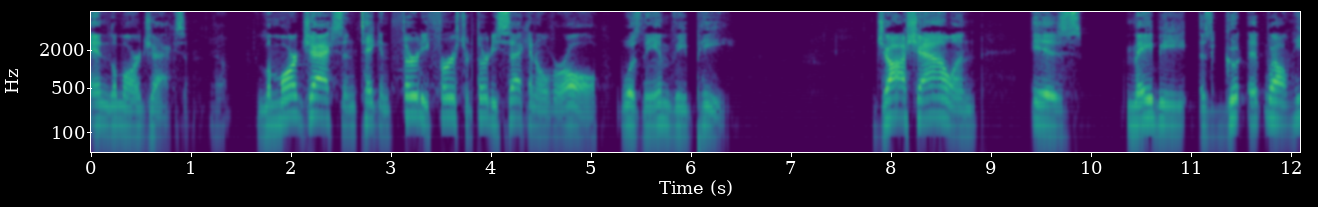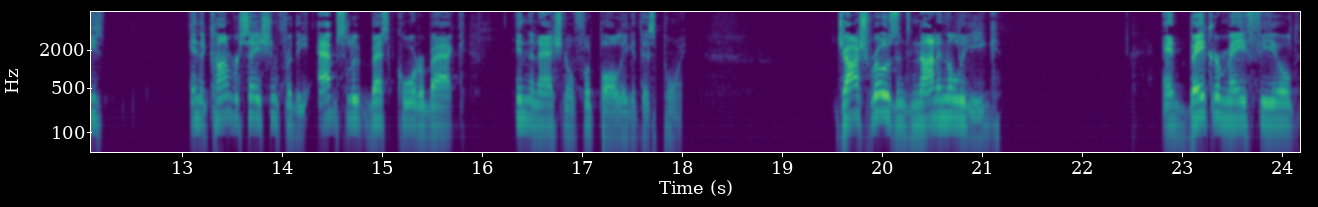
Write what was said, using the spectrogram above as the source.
and Lamar Jackson. Yep. Lamar Jackson, taken 31st or 32nd overall, was the MVP. Josh Allen is maybe as good. Eh, well, he's in the conversation for the absolute best quarterback in the National Football League at this point. Josh Rosen's not in the league. And Baker Mayfield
